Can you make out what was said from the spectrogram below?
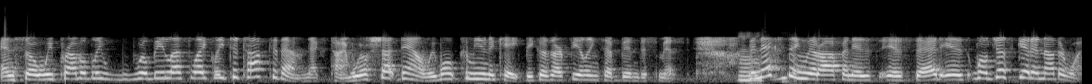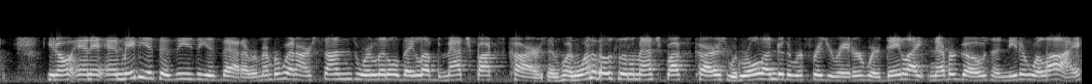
and so we probably will be less likely to talk to them next time. We'll shut down. We won't communicate because our feelings have been dismissed. Mm-hmm. The next thing that often is, is said is, well, just get another one. You know, and, it, and maybe it's as easy as that. I remember when our sons were little, they loved matchbox cars. And when one of those little matchbox cars would roll under the refrigerator where daylight never goes and neither will I,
